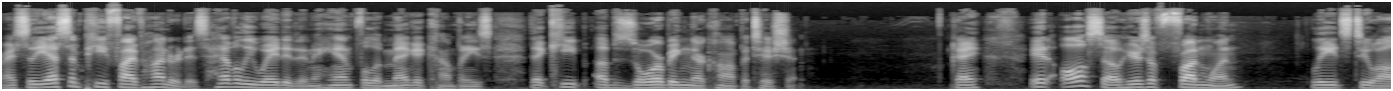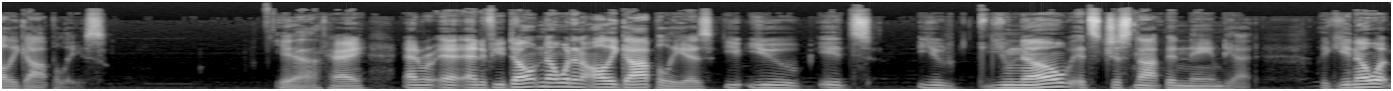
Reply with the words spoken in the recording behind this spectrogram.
Right, so the S&P 500 is heavily weighted in a handful of mega companies that keep absorbing their competition. Okay? It also, here's a fun one, leads to oligopolies. Yeah. Okay, and and if you don't know what an oligopoly is, you you it's you you know it's just not been named yet. Like you know what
